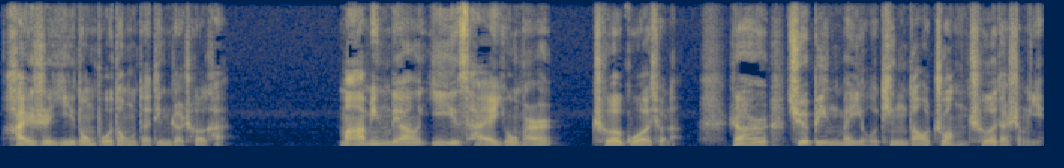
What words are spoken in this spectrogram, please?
还是一动不动的盯着车看。马明亮一踩油门，车过去了，然而却并没有听到撞车的声音。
